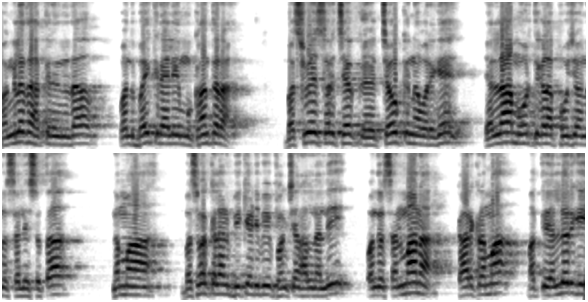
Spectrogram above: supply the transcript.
ಬಂಗ್ಲದ ಹತ್ತಿರದಿಂದ ಒಂದು ಬೈಕ್ ರ್ಯಾಲಿ ಮುಖಾಂತರ ಬಸವೇಶ್ವರ ಚೌಕ್, ಚೌಕ್ನವರೆಗೆ ಎಲ್ಲ ಮೂರ್ತಿಗಳ ಪೂಜೆಯನ್ನು ಸಲ್ಲಿಸುತ್ತಾ ನಮ್ಮ Basava Kalyana B K D B function ಹಾಲ್ನಲ್ಲಿ ಒಂದು ಸನ್ಮಾನ ಕಾರ್ಯಕ್ರಮ ಮತ್ತು ಎಲ್ಲರಿಗೆ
